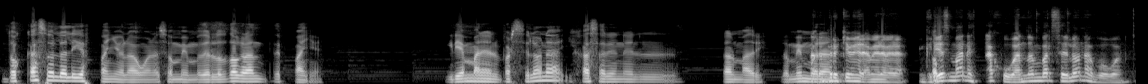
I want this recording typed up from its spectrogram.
Dos casos en la Liga Española, bueno, son mismos, de los dos grandes de España. Griezmann en el Barcelona y Hazard en el Real Madrid. Los mismos No, eran. pero es que mira, mira, mira. Griezmann está jugando en Barcelona, pues bueno. Sí,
